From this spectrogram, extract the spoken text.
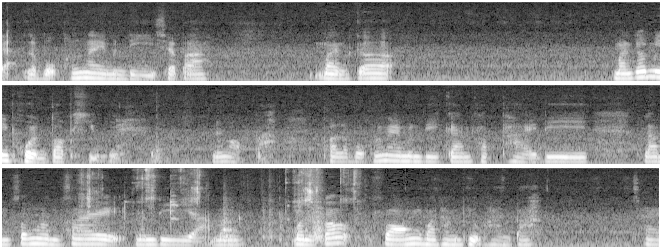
อะระบบข้างในมันดีใช่ปะมันก็ มันก็มีผลต่อผิวไงนึกออกปะพอระบบข้างในมันดีการขับถ่ายดีลำทรงลำไส้มันดีอะมันมันก็ฟ้องออกมาทางผิวพรรณปะใช่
